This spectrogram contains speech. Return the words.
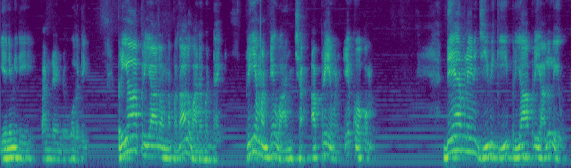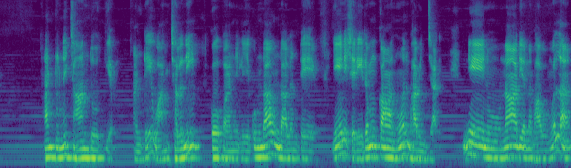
ఎనిమిది పన్నెండు ఒకటి ప్రియా ప్రియాలు అన్న పదాలు వాడబడ్డాయి. ప్రియం అంటే వాంఛ అప్రియం అంటే కోపం. దేహం లేని జీవికి ప్రియాప్రియాలు లేవు. అంటుంది చాందోగ్యం అంటే వాంఛలని కోపాన్ని లేకుండా ఉండాలంటే నేను శరీరం కాను అని భావించాలి. నేను నాది అన్న భావం వల్ల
